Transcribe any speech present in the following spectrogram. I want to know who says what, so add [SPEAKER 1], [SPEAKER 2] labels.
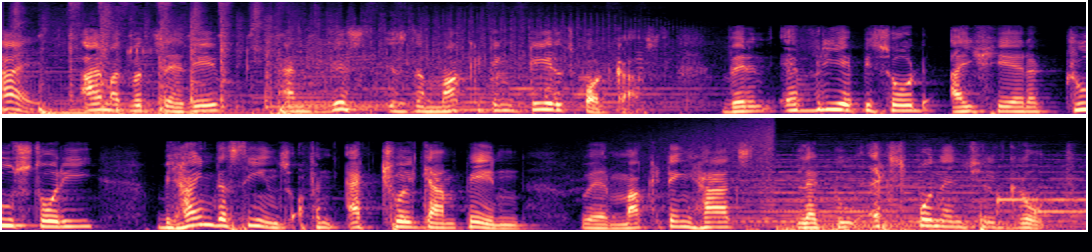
[SPEAKER 1] Hi, I'm Advait Sehdev, and this is the Marketing Tales podcast, where in every episode I share a true story behind the scenes of an actual campaign where marketing hacks led to exponential growth.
